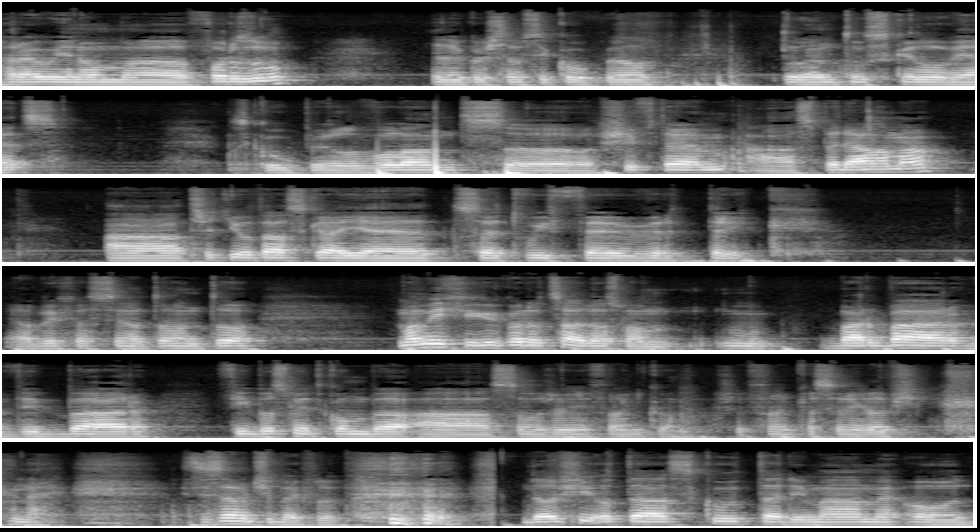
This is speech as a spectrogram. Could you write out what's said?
hraju jenom uh, Forzu, jelikož jsem si koupil tuhle tu skvělou věc. Skoupil volant s uh, shiftem a s pedálama a třetí otázka je, co je tvůj favorite trick? Já bych asi na tohle Mám jich jako docela dost, mám Barbar, Vibar, Smith Comba a samozřejmě Franko. Že Franka jsou nejlepší. ne, chci se naučit backflip. Další otázku tady máme od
